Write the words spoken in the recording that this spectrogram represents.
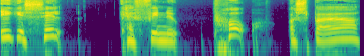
ikke selv kan finde på at spørge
